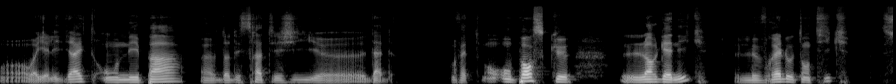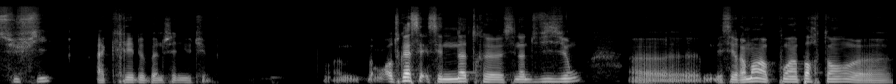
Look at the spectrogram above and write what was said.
on va y aller direct, on n'est pas euh, dans des stratégies euh, d'ad. En fait, on, pense que l'organique, le vrai, l'authentique, suffit à créer de bonnes chaînes YouTube. en tout cas, c'est notre, notre vision, mais c'est vraiment un point important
